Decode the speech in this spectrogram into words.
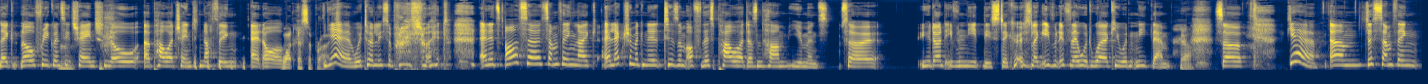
Like no frequency change, no uh, power change, nothing at all. What a surprise. Yeah, we're totally surprised, right? And it's also something like electromagnetism of this power doesn't harm humans. So you don't even need these stickers. Like even if they would work, you wouldn't need them. Yeah. So yeah, um, just something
